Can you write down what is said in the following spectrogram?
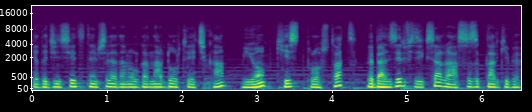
ya da cinsiyeti temsil eden organlarda ortaya çıkan miyom, kist, prostat ve benzeri fiziksel rahatsızlıklar gibi.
